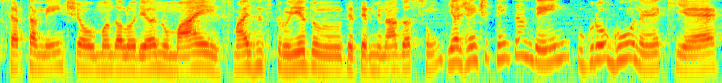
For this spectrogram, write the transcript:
certamente é o Mandaloriano mais, mais instruído no determinado assunto. E a gente tem também o Grogu, né? Que é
